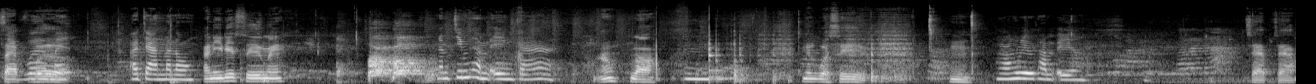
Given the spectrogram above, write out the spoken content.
แซ่บเวอไหมร์อาจารย์มาลองอันนี้ได้ซื้อไหม น้ำจิ้มทำเองจ้า เอ้าหรออนึกว่าซื้อ อืมน้องริวทำเองแซ่บแซ่บ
